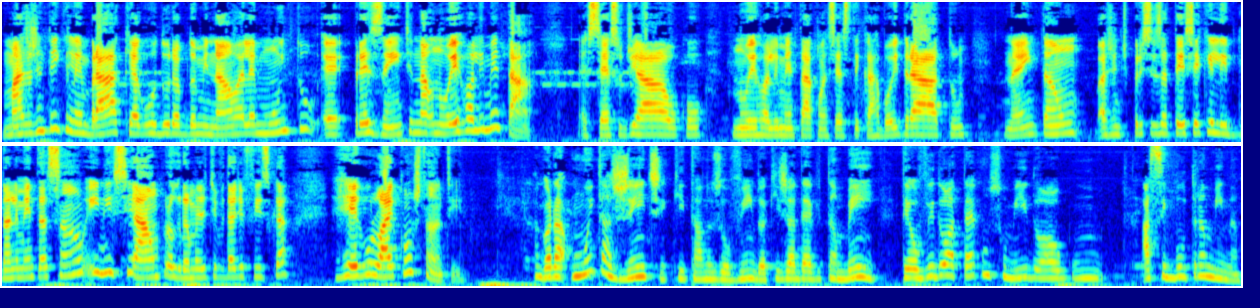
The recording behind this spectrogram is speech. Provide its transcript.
Mas a gente tem que lembrar que a gordura abdominal ela é muito é, presente na, no erro alimentar. Excesso de álcool, no erro alimentar com excesso de carboidrato, né? Então, a gente precisa ter esse equilíbrio na alimentação e iniciar um programa de atividade física regular e constante. Agora, muita gente que está nos ouvindo aqui já deve também ter ouvido ou até consumido algum a sibutramina,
